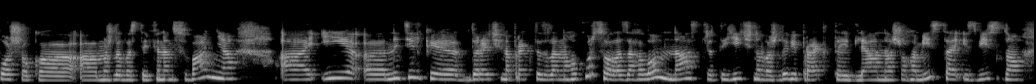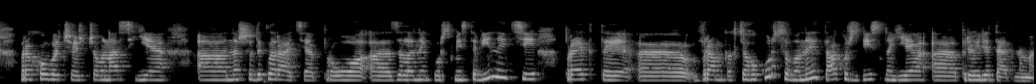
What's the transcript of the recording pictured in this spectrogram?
пошук а, можливостей фінансування. І е, не тільки, до речі, на проекти зеленого курсу, але загалом на стратегічно важливі проекти для нашого міста. І, звісно, враховуючи, що у нас є наша декларація про зелений курс міста Вінниці, проекти е, в рамках цього курсу вони також, звісно, є е, пріоритетними.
